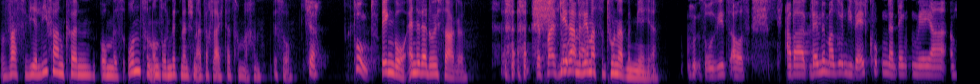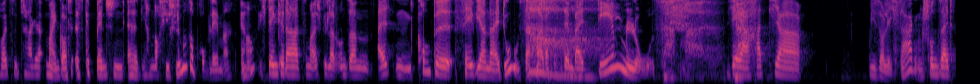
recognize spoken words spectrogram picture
was wir liefern können, um es uns und unseren Mitmenschen einfach leichter zu machen. Ist so. Tja, Punkt. Bingo, Ende der Durchsage. Jetzt weiß du, jeder, mit wem er es zu tun hat mit mir hier. So sieht's aus. Aber wenn wir mal so in die Welt gucken, dann denken wir ja heutzutage, mein Gott, es gibt Menschen, äh, die haben noch viel schlimmere Probleme. Ja? Ich denke da zum Beispiel an unseren alten Kumpel Xavier Naidu. Sag mal, was ist denn bei dem los? Sag mal. Der ja. hat ja, wie soll ich sagen, schon seit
